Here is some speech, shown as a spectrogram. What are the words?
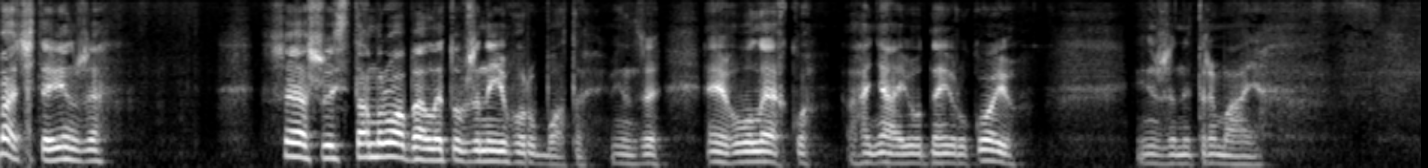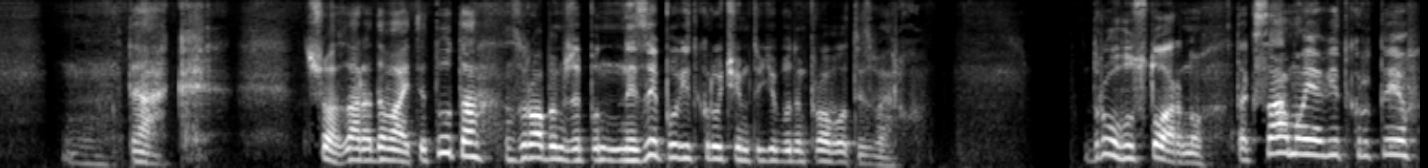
Бачите, він вже ще щось там робить, але то вже не його робота. Він же я його легко ганяю однією рукою. Він вже не тримає. Так. Що, зараз давайте тут зробимо вже низи повідкручуємо, тоді будемо пробувати зверху. Другу сторону так само я відкрутив.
